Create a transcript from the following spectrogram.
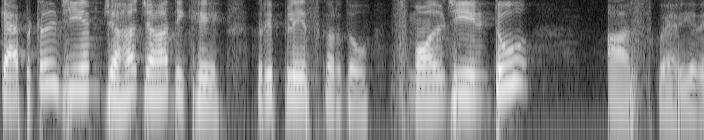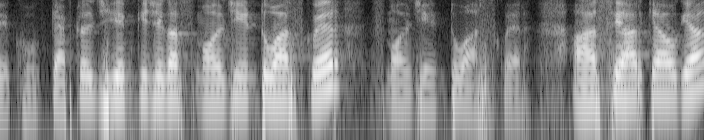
कैपिटल जी एम जहाँ जहाँ दिखे रिप्लेस कर दो। Small G into R square ये देखो कैपिटल जी एम की जगह small G into R square small G into R square R से आर क्या हो गया?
